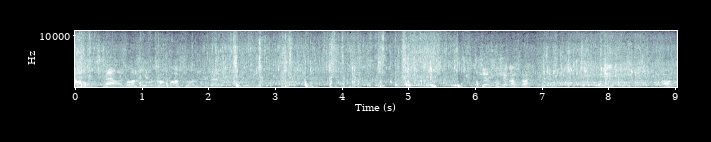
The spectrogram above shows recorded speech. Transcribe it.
Au, bravo. Buongiorno, buongiorno. Cerco c'è cosa fa. Ok.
